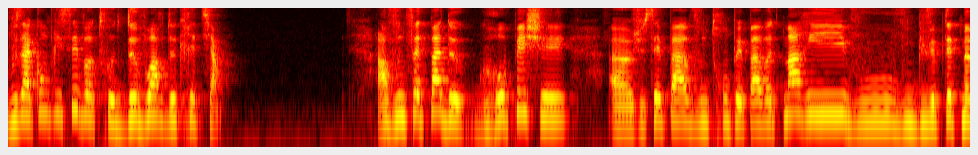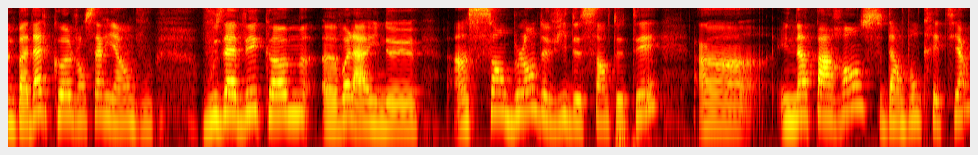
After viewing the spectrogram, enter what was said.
Vous accomplissez votre devoir de chrétien. Alors, vous ne faites pas de gros péchés, euh, je sais pas, vous ne trompez pas votre mari, vous, vous ne buvez peut-être même pas d'alcool, j'en sais rien. Vous, vous avez comme, euh, voilà, une, un semblant de vie de sainteté, un, une apparence d'un bon chrétien.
